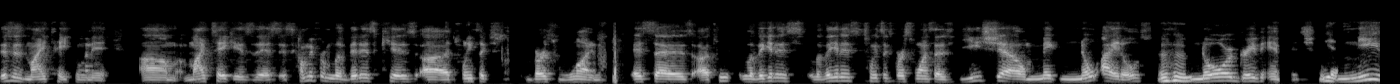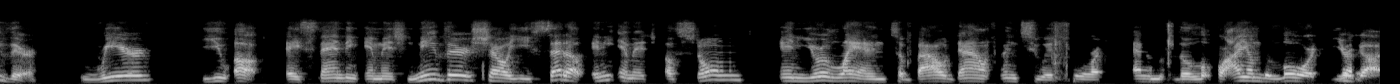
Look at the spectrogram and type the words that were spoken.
this is my take on it. Um, my take is this: it's coming from Leviticus uh, 26 verse one. It says uh, Leviticus Leviticus 26 verse one says, "Ye shall make no idols, mm-hmm. nor graven image, yes. neither rear you up a standing image, neither shall ye set up any image of stone in your land to bow down unto it, for am the for I am the Lord your right. God.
